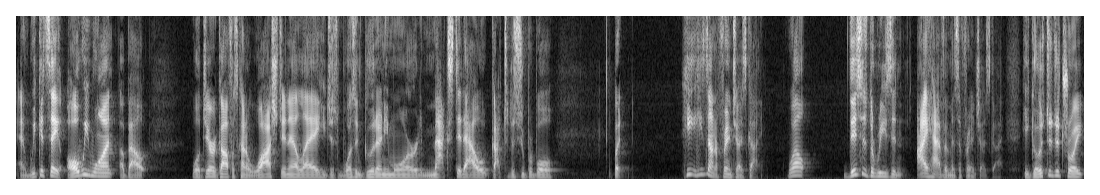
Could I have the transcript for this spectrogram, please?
And we could say all we want about, well, Jared Goff was kind of washed in LA. He just wasn't good anymore, maxed it out, got to the Super Bowl. But he, he's not a franchise guy. Well, this is the reason I have him as a franchise guy. He goes to Detroit.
